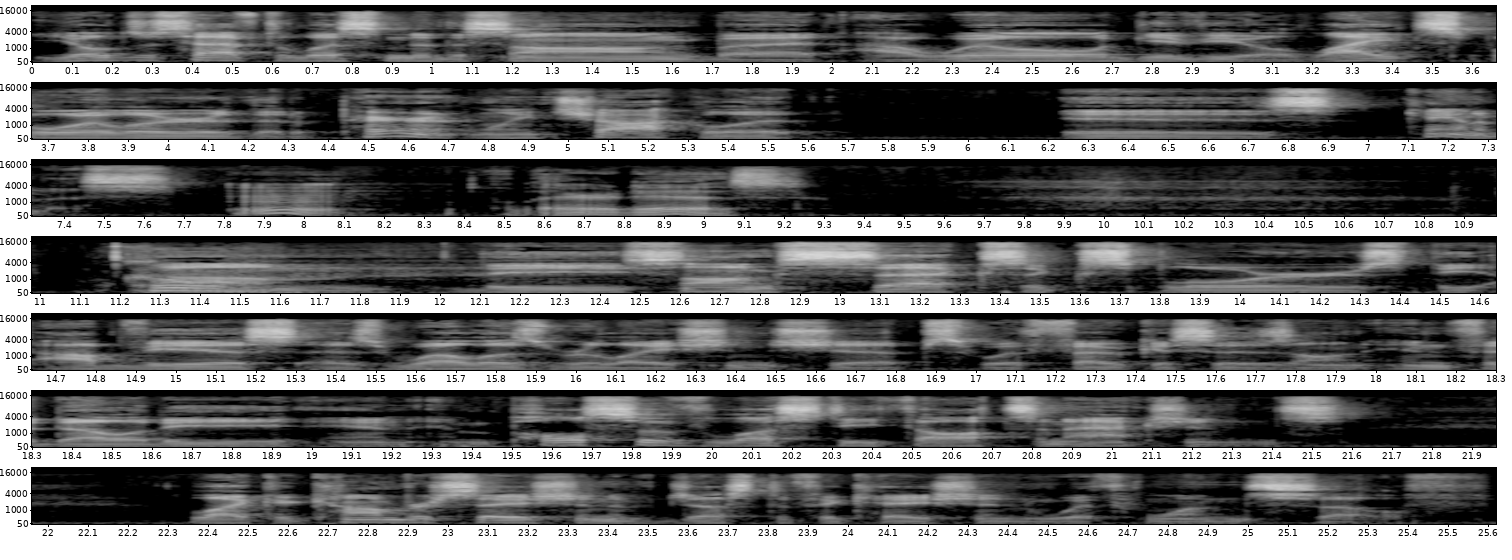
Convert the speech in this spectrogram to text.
you'll just have to listen to the song, but I will give you a light spoiler that apparently chocolate is cannabis. Well, there it is. Cool. Um, the song Sex explores the obvious as well as relationships with focuses on infidelity and impulsive, lusty thoughts and actions, like a conversation of justification with oneself.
